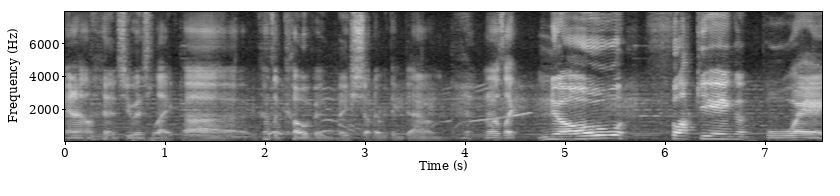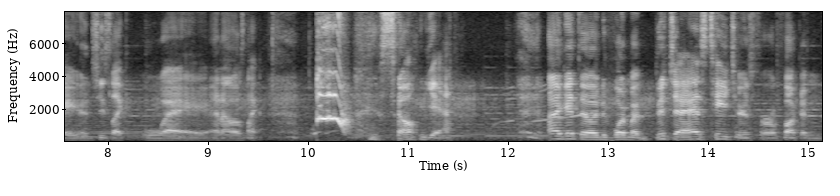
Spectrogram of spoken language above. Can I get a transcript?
And, she was like, uh, because of COVID, they shut everything down. And I was like, no fucking way. And she's like, way. And I was like, ah! so yeah. I get to avoid my bitch ass teachers for a fucking,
